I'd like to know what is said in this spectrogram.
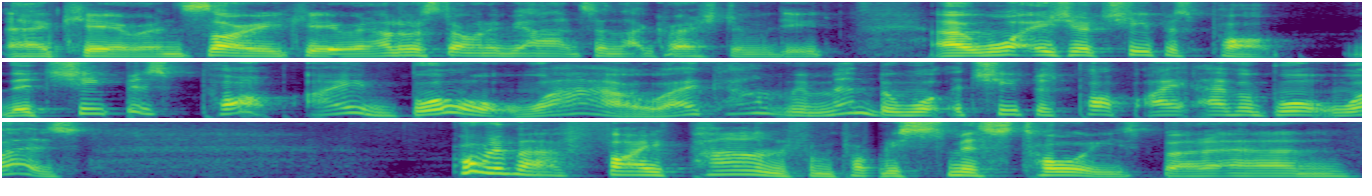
uh, Kieran. Sorry, Kieran. I just don't want to be answering that question, dude. Uh, what is your cheapest pop? The cheapest pop I bought. Wow, I can't remember what the cheapest pop I ever bought was. Probably about five pound from probably Smyths Toys, but um,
